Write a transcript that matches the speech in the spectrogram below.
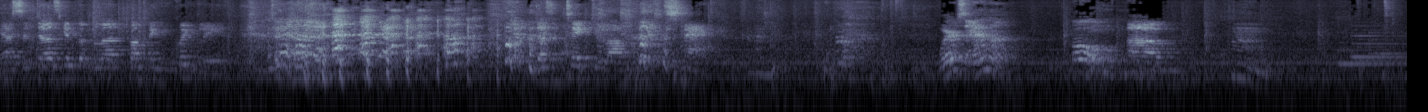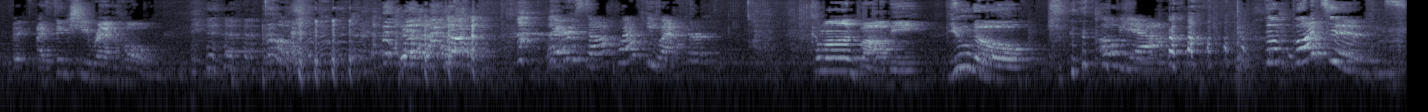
Yes, it does get the blood pumping quickly. it doesn't take too long to get a snack. Where's Anna? Oh, um, hmm. I, I think she ran home. Where's Doc Wacky Whacker? Come on, Bobby. You know. Oh yeah, the buttons.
